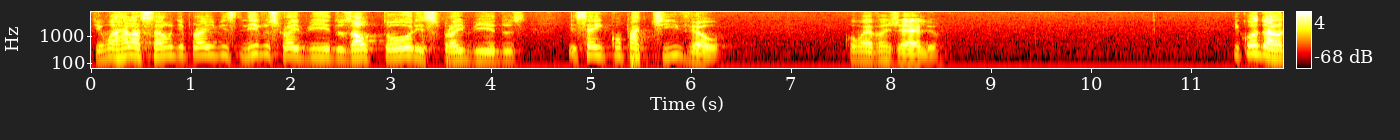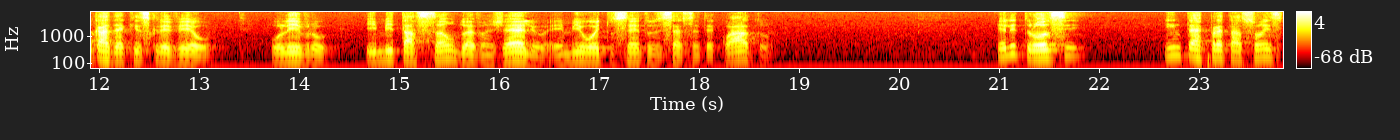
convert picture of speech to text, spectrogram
tinha uma relação de proibi livros proibidos, autores proibidos. Isso é incompatível com o Evangelho. E quando Allan Kardec escreveu o livro Imitação do Evangelho, em 1864, ele trouxe interpretações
